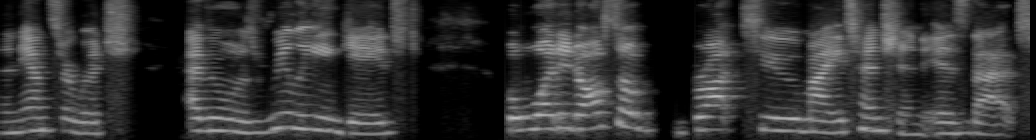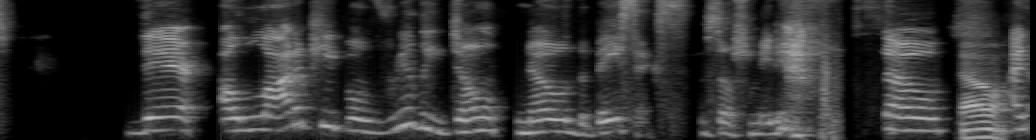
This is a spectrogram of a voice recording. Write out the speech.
and answer, which everyone was really engaged. But what it also brought to my attention is that there a lot of people really don't know the basics of social media. So no. I,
